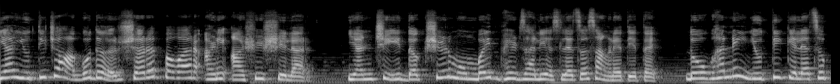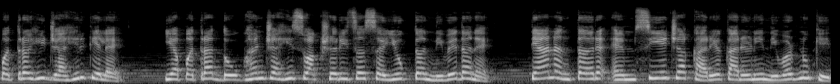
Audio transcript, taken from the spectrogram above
या युतीच्या अगोदर शरद पवार आणि आशिष शेलार यांची दक्षिण मुंबईत भेट झाली असल्याचं सांगण्यात येत आहे दोघांनी युती केल्याचं पत्रही जाहीर केलंय. या पत्रात दोघांच्याही स्वाक्षरीचं संयुक्त निवेदन आहे. त्यानंतर एम सी एच्या कार्यकारिणी निवडणुकीत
